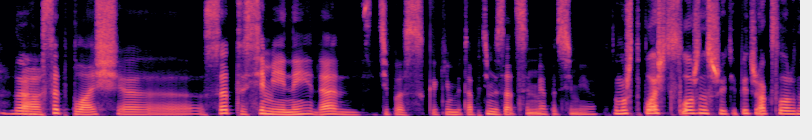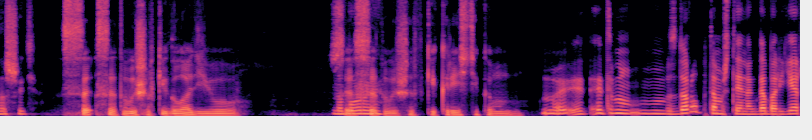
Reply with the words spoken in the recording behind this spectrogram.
Да. а, сет плащ, э, сет семейный, да, типа с какими-то оптимизациями под семью. Потому что плащ сложно сшить, и пиджак сложно сшить. Се- Сет вышивки гладью, се- Наборы. сет вышивки крестиком. Ну, э, Это здорово, потому что иногда барьер,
